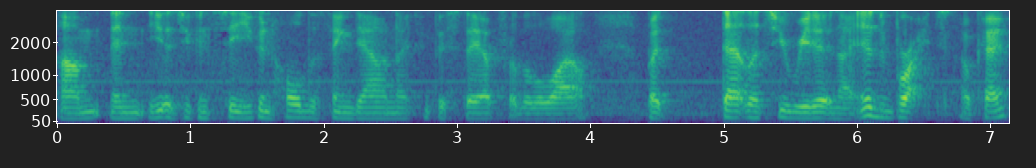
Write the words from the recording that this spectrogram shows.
Um, and as you can see, you can hold the thing down, and I think they stay up for a little while. But that lets you read it at night. It's bright, okay?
